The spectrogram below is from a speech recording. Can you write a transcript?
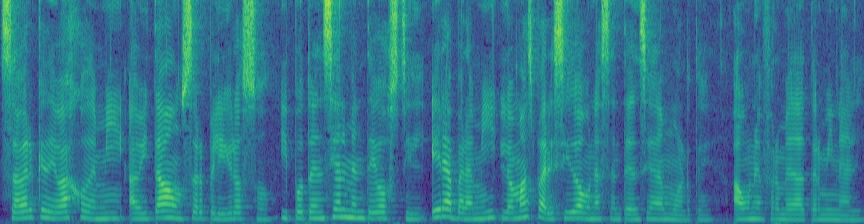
Saber que debajo de mí habitaba un ser peligroso y potencialmente hostil era para mí lo más parecido a una sentencia de muerte, a una enfermedad terminal.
